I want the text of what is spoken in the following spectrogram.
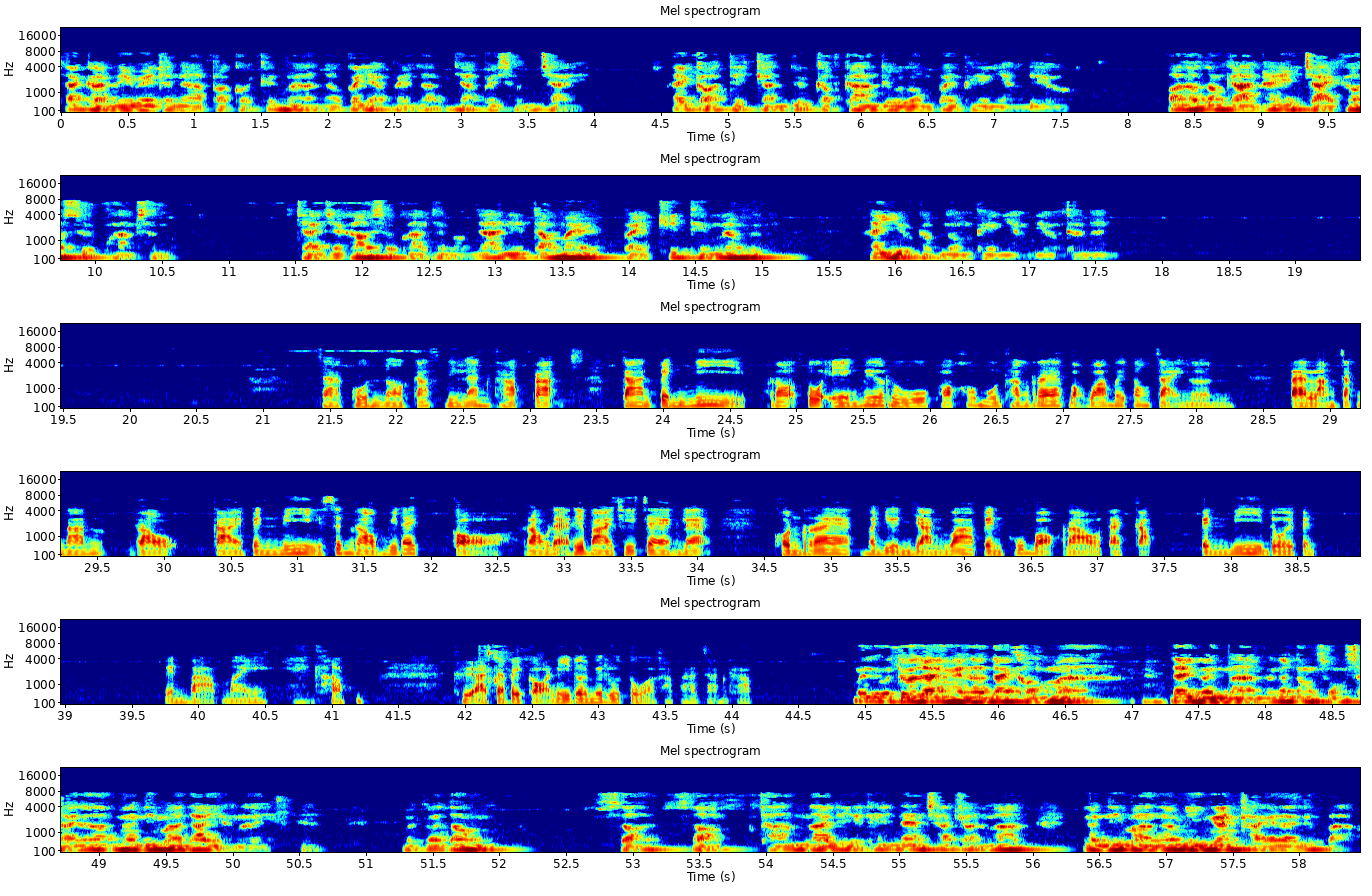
ถ้าเกิดมีเวทนาปรากฏขึ้นมา เราก็อย่าไปละอย่าไปสนใจ ให้เกาะติดกันกับการดูลมไปเพียงอย่างเดียว เพราะเราต้องการให้ใจเข้าสู่ความสงบใจจะเข้าสู่ความสงบได้นี้ต้องไม่ไปคิดถึงเรื่องอื่น ให้อยู่กับลมเพียงอย่างเดียวเท่านั้น จากคุณออกัสดิแลนครับการเป็นหนี้เพราะตัวเองไม่รู้ เพราะข้อมูลครั้งแรกบอกว่าไม่ต้องจ่ายเงิน แต่หลังจากนั้นเรากลายเป็นหนี้ซึ่งเราไม่ได้ก่อ เราได้อธิบายชี้แจงและคนแรกมายืนยันว่าเป็นผู้บอกเราแต่กลับเป็นหนี้โดยเป็นเป็นบาปไหมครับ คืออาจจะไปก่อหนี้โดยไม่รู้ตัวครับ อาจารย์ครับ ไม่รู้ตัวได้ไงเราได้ของมา ได้เงินมา มันก็ต้องสงสัยแล้วเงินนี้มาได้อย่างไรมันก็ต้องสอบสอบถามรายละเอียดให้แน่นชัดก่อนว่าเงินนี้มาแล้วมีเงื่อนไขอะไรหรือเปล่า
